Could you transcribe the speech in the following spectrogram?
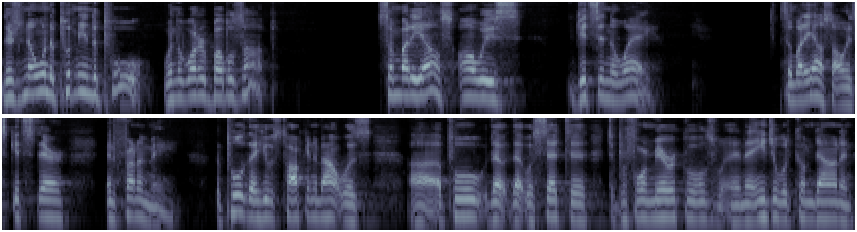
there's no one to put me in the pool when the water bubbles up somebody else always gets in the way somebody else always gets there in front of me the pool that he was talking about was uh, a pool that, that was said to, to perform miracles, and an angel would come down, and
